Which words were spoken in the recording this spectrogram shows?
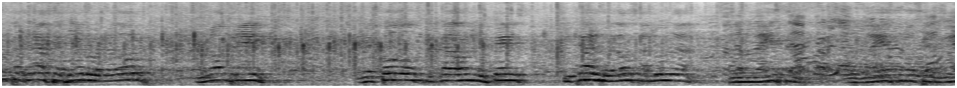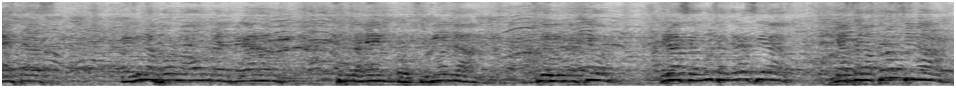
muchas gracias, señor gobernador. En nombre de todos y cada uno de ustedes, y claro, el gobernador saluda las maestras, los maestros y las maestras que de una forma u otra entregaron su talento, su vida, su educación. Gracias, muchas gracias y hasta la próxima.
